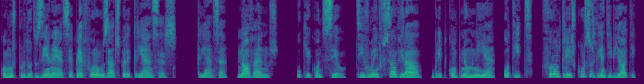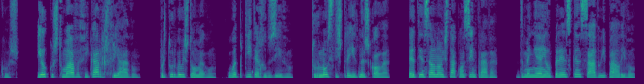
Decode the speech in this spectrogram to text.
Como os produtos NSP foram usados para crianças. Criança, 9 anos. O que aconteceu? Tive uma infecção viral, gripe com pneumonia, otite. Foram três cursos de antibióticos. Ele costumava ficar resfriado. Perturba o estômago. O apetite é reduzido. Tornou-se distraído na escola. A atenção não está concentrada. De manhã ele parece cansado e pálido.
